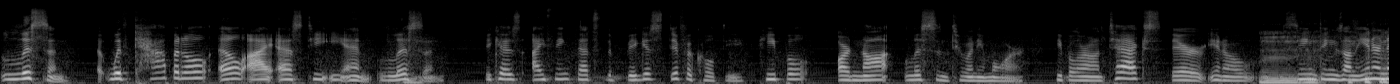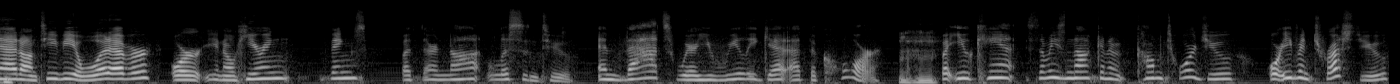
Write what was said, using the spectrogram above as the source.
listen with capital L I S T E N listen because I think that's the biggest difficulty. People are not listened to anymore. People are on text, they're, you know, mm-hmm. seeing things on the internet, on TV or whatever, or, you know, hearing things, but they're not listened to. And that's where you really get at the core. Mm-hmm. But you can't, somebody's not going to come towards you or even trust you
